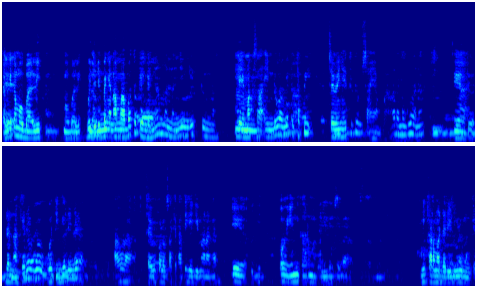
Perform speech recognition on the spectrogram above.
tapi kita mau balik mau balik gue jadi pengen mungkin. apa-apa tuh kayak gak nyaman anjing gitu nah. kayak maksain doang gitu. Tapi ceweknya itu tuh sayang banget sama gue nah iya. Gitu. dan akhirnya gue gue tinggalin dia. Tau lah cewek kalau sakit hati kayak gimana kan? Iya. Kayak gitu. oh ini karma kan maksudnya ini karma dari dulu mungkin.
